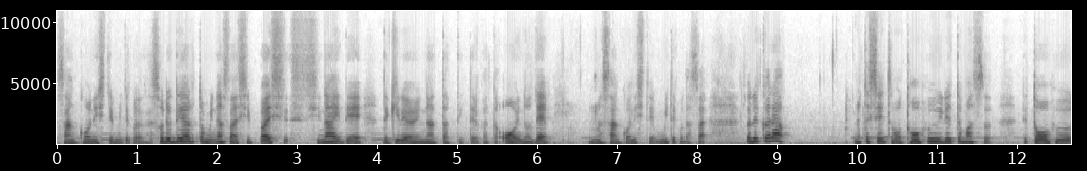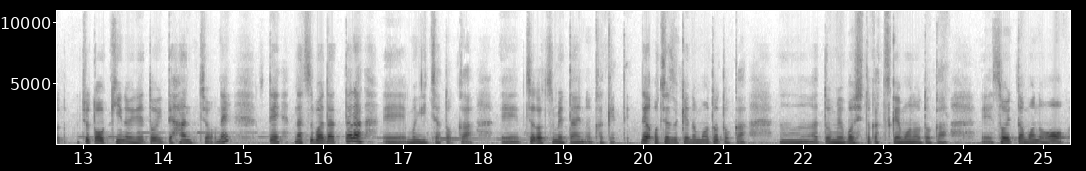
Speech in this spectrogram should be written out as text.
参考にしてみてください。それでやると皆さん失敗しないでできるようになったって言ってる方多いので、参考にしてみてください。それから私いつも豆腐入れてます。で豆腐ちょっと大きいの入れといて半丁ね。で夏場だったら、えー、麦茶とか、えー、ちょっと冷たいのかけて。でお茶漬けの素とかうんあと梅干しとか漬物とか、えー、そういったものを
